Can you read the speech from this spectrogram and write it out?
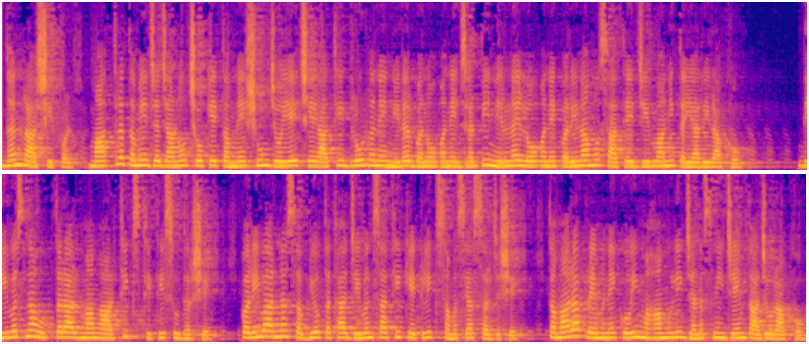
ધન રાશિફળ માત્ર તમે જ જાણો છો કે તમને શું જોઈએ છે, આથી દૃઢ અને નિડર બનો અને ઝડપી નિર્ણય લો અને પરિણામો સાથે જીવવાની તૈયારી રાખો. દિવસના ઉત્તરાર્ધમાં આર્થિક સ્થિતિ સુધરશે. પરિવારના સભ્યો તથા જીવનસાથી કેટલીક સમસ્યા સર્જશે. તમારા પ્રેમને કોઈ મહામૂલી જણસની જેમ તાજો રાખો.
